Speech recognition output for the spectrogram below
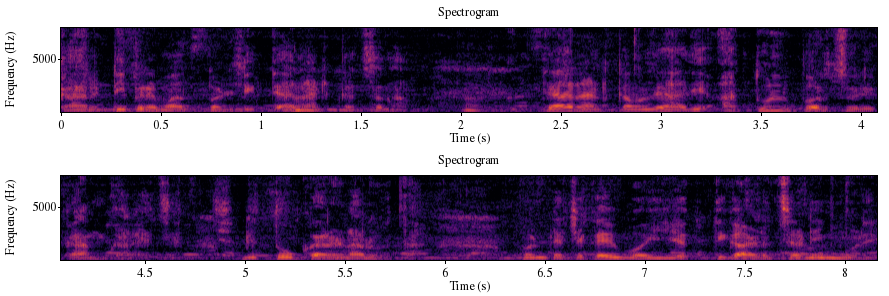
कार्टी प्रेमात पडली त्या नाटकाचं नाव. त्या नाटकामध्ये आधी अतुल परचुरे काम करायचं. म्हणजे तो करणार होता. पण त्याच्या काही वैयक्तिक अडचणीमुळे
